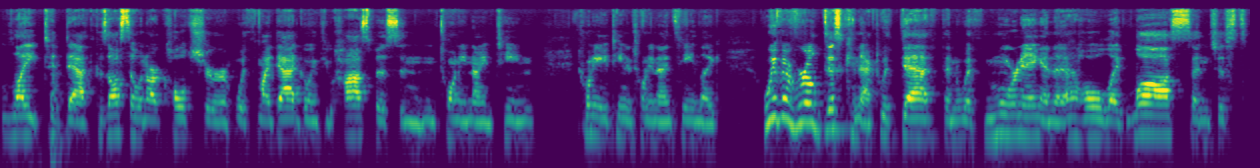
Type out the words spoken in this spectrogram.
light to death. Cause also in our culture with my dad going through hospice in 2019, 2018 and 2019, like we have a real disconnect with death and with mourning and a whole like loss and just,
